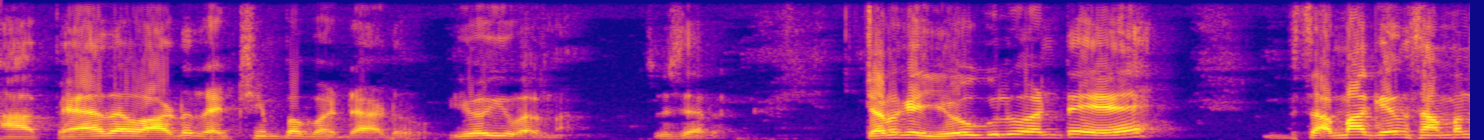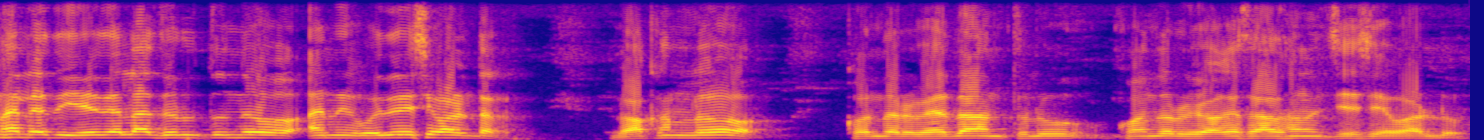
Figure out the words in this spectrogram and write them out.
ఆ పేదవాడు రక్షింపబడ్డాడు యోగి వలన. చూసారా కనుక యోగులు అంటే స- మాకేం సంబంధం లేదు ఏది ఎలా జరుగుతుందో అని వదిలేసేవాళ్ళు అంటారు లోకంలో కొందరు వేదాంతులు కొందరు యోగ సాధన చేసేవాళ్ళు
